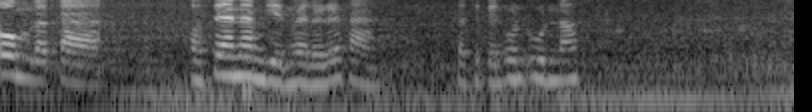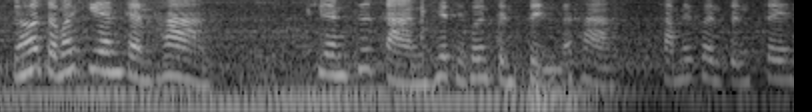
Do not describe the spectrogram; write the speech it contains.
ต้มแล้วก็เอาแช่น้ำเย็นไว้เลยด้วยค่ะ ก็จะเป็นอุ่นๆเนาะเดี๋ยวเขาจะมาเคียนกันค่ะเคียนคือการเฮ็ดให้เพื่อนเป็นเส้นนะคะทำให้เพื่อนเป็นเส้น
